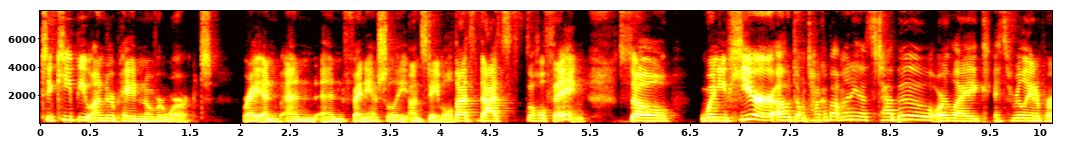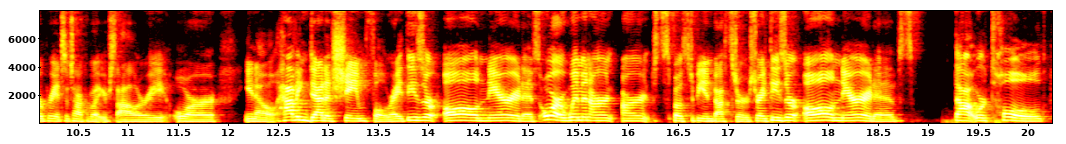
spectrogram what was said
to keep you underpaid and overworked right? And and and financially unstable. That's that's the whole thing. So when you hear, oh, don't talk about money, that's taboo, or like it's really inappropriate to talk about your salary, or you know, having debt is shameful, right? These are all narratives, or women aren't aren't supposed to be investors, right? These are all narratives that we're told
